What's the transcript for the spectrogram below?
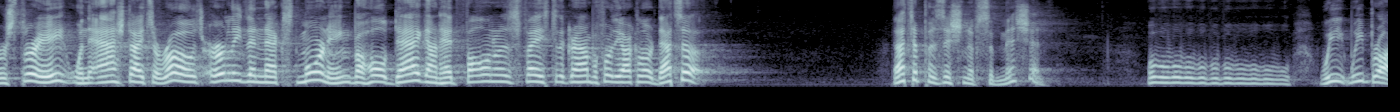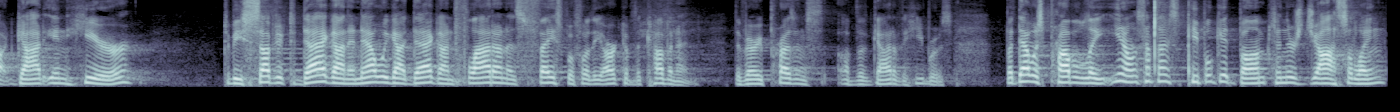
Verse 3 When the Ashdites arose early the next morning, behold, Dagon had fallen on his face to the ground before the ark of the Lord. That's a, that's a position of submission. Whoa, whoa, whoa, we, we brought God in here to be subject to Dagon, and now we got Dagon flat on his face before the Ark of the Covenant, the very presence of the God of the Hebrews. But that was probably, you know, sometimes people get bumped and there's jostling,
